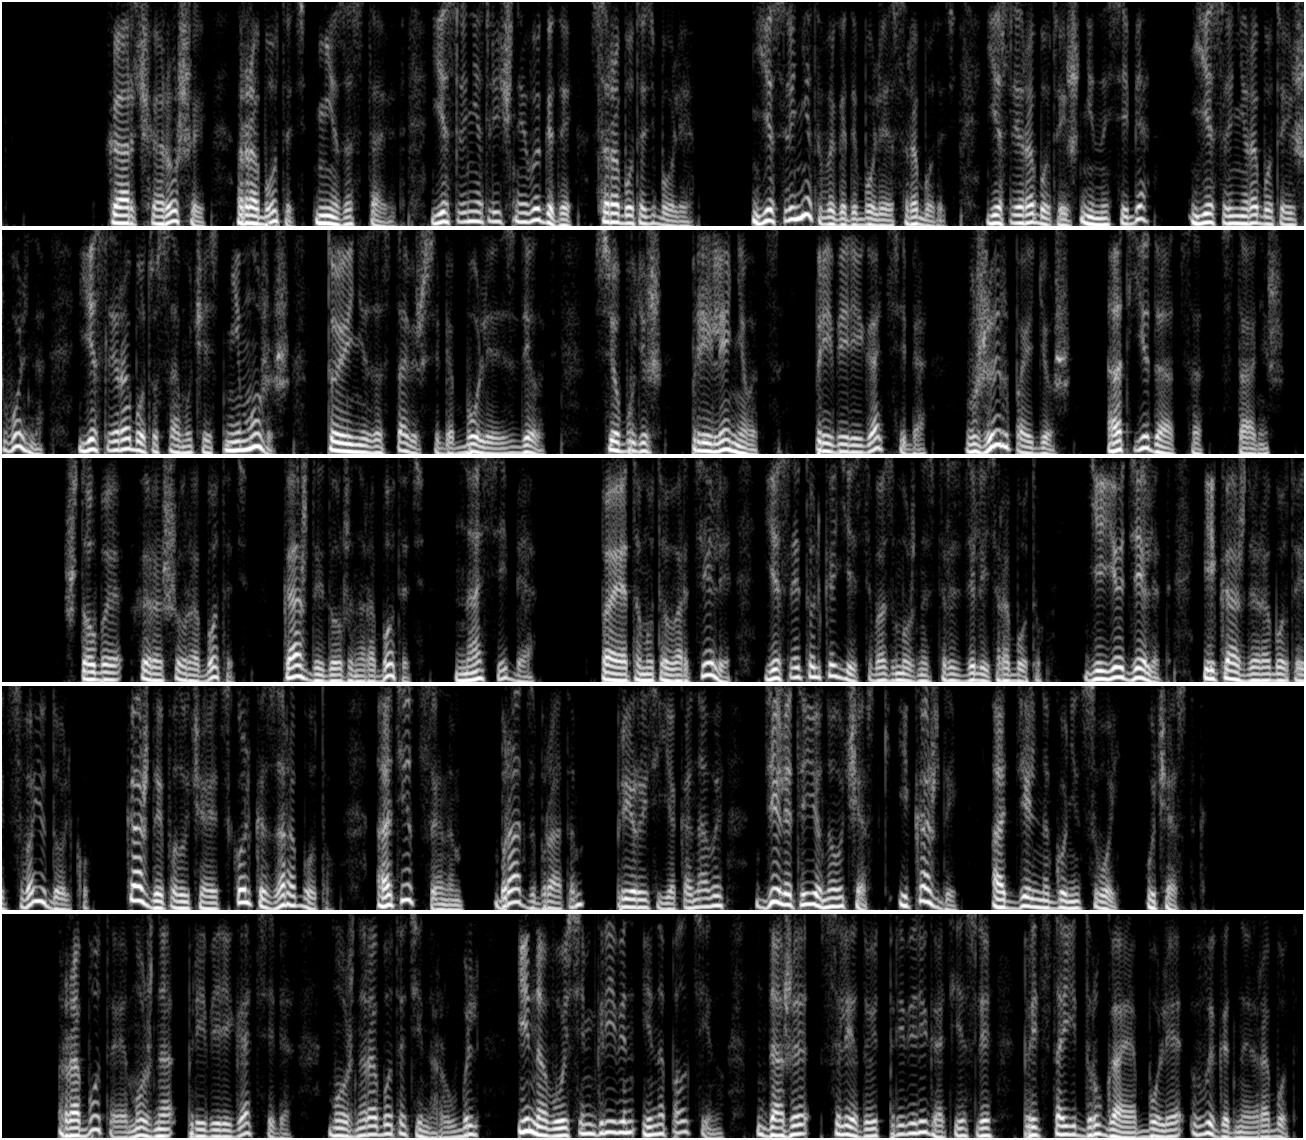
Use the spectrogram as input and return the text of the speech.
Харч хороший работать не заставит. Если нет личной выгоды, сработать более. Если нет выгоды более сработать, если работаешь не на себя, если не работаешь вольно, если работу сам учесть не можешь, то и не заставишь себя более сделать. Все будешь прилениваться, приберегать себя, в жир пойдешь, отъедаться станешь. Чтобы хорошо работать, каждый должен работать на себя. Поэтому-то в артели, если только есть возможность разделить работу – ее делят, и каждый работает свою дольку. Каждый получает сколько заработал. Отец с сыном, брат с братом при рытье канавы делят ее на участки, и каждый отдельно гонит свой участок. Работая, можно приберегать себя, можно работать и на рубль, и на 8 гривен, и на полтину. Даже следует приберегать, если предстоит другая, более выгодная работа.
